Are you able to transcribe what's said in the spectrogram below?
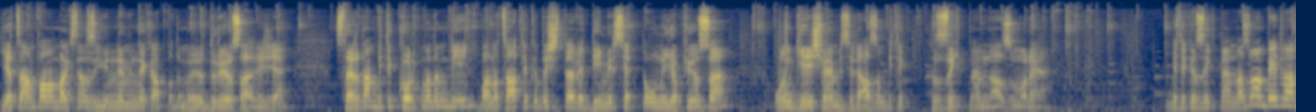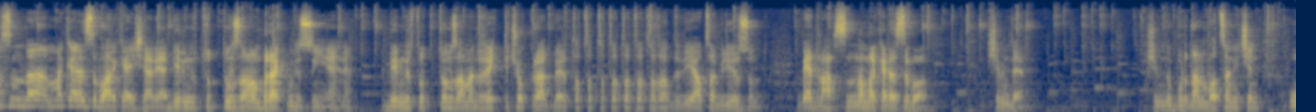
Yatağım falan baksanıza yünleminde kapladım. Öyle duruyor sadece. Sarıdan bir tık korkmadım değil. Bana tahta kılıçla ve demir setle onu yapıyorsa onun gelişmemesi lazım. Bir tık hızlı gitmem lazım oraya. Bir tık hızlı gitmem lazım ama Bedwars'ın da makarası bu arkadaşlar ya. Birini tuttuğun zaman bırakmıyorsun yani. Birini tuttuğun zaman rekti çok rahat böyle ta ta ta ta ta ta ta diye atabiliyorsun. Bedwars'ın da makarası bu. Şimdi Şimdi buradan vatan için o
